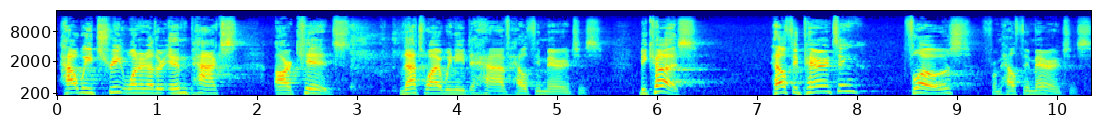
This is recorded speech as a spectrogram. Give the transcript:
How we treat one another impacts our kids. And that's why we need to have healthy marriages. Because healthy parenting flows from healthy marriages.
